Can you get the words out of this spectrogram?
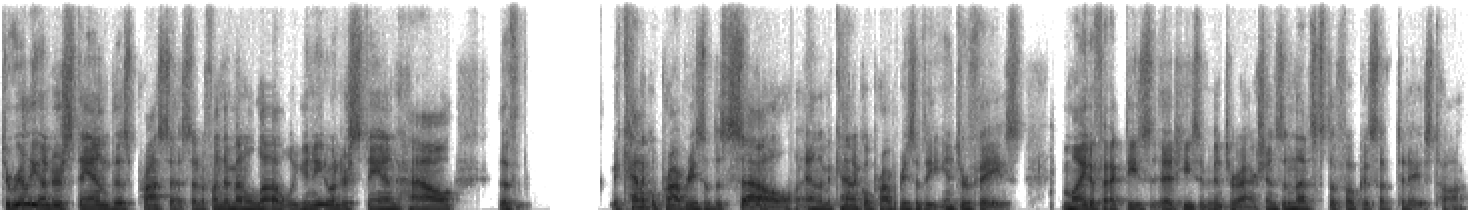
to really understand this process at a fundamental level, you need to understand how the mechanical properties of the cell and the mechanical properties of the interface might affect these adhesive interactions. And that's the focus of today's talk.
